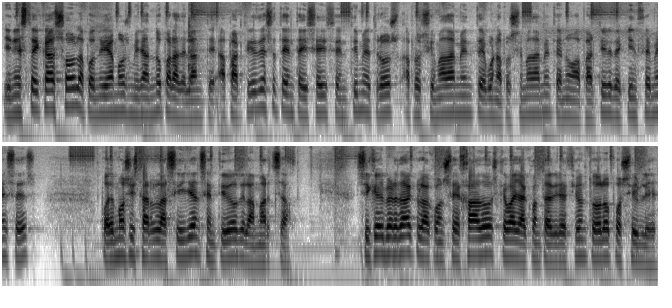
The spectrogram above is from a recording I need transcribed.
y en este caso la pondríamos mirando para adelante. A partir de 76 centímetros, aproximadamente, bueno, aproximadamente no, a partir de 15 meses, podemos instalar la silla en sentido de la marcha. Sí que es verdad que lo aconsejado es que vaya a contradirección todo lo posible,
